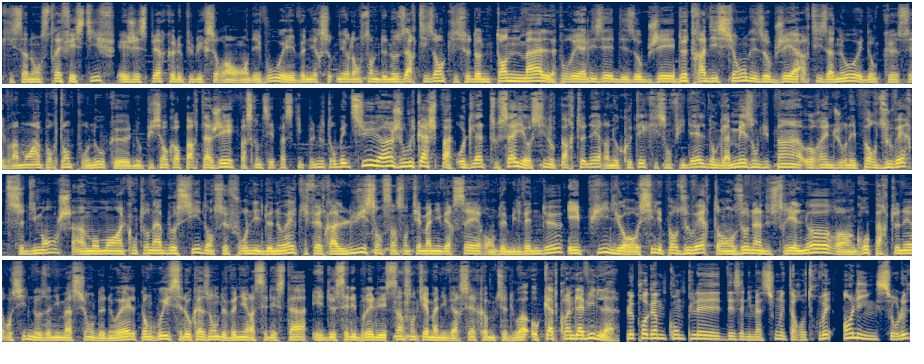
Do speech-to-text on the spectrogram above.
qui s'annonce très festif et j'espère que le public sera au rendez-vous et venir soutenir l'ensemble de nos artisans qui se donnent tant de mal pour réaliser des objets de tradition, des objets artisanaux et donc euh, c'est vraiment important pour nous que nous puissions encore partager parce qu'on ne sait pas ce qui peut nous tomber dessus, hein, je vous le cache pas. Au-delà de tout ça, il y a aussi nos partenaires à nos côtés qui sont fidèles. Donc la Maison du Pain aura une journée portes ouvertes ce dimanche, un moment incontournable aussi dans ce fournil de Noël qui fêtera lui son 500e anniversaire en 2022. Et puis il y aura aussi les portes ouvertes en zone industrielle nord, un gros partenaire aussi de nos animations de Noël. Donc oui, c'est l'occasion de venir à Célestat et de célébrer les 500e anniversaire comme se doit aux quatre coins de la ville. Le programme complet des animations est à retrouver en ligne sur le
